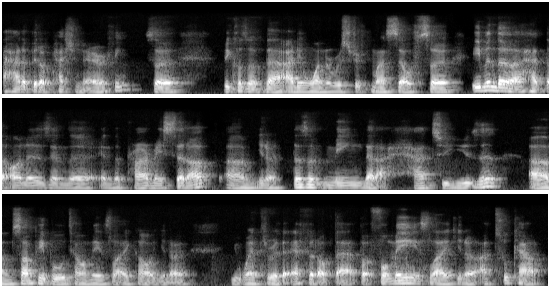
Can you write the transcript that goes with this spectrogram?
I had a bit of passion in everything. So because of that, I didn't want to restrict myself. So even though I had the honors and the, and the primary set up, um, you know, doesn't mean that I had to use it. Um, some people tell me it's like, oh, you know, you went through the effort of that. But for me, it's like, you know, I took out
